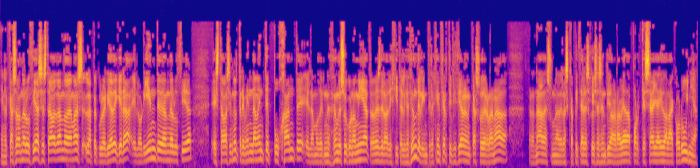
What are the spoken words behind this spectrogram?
En el caso de Andalucía se estaba dando además la peculiaridad de que era el oriente de Andalucía estaba siendo tremendamente pujante en la modernización de su economía a través de la digitalización, de la inteligencia artificial en el caso de Granada. Granada es una de las capitales que hoy se ha sentido agraviada porque se haya ido a La Coruña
